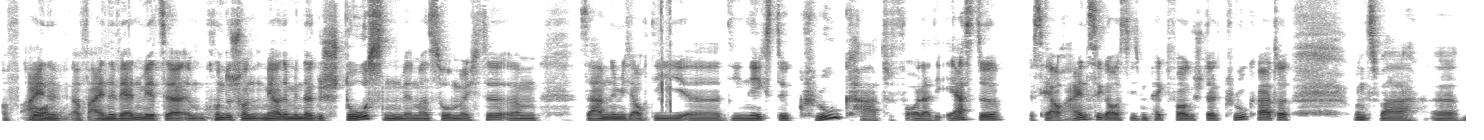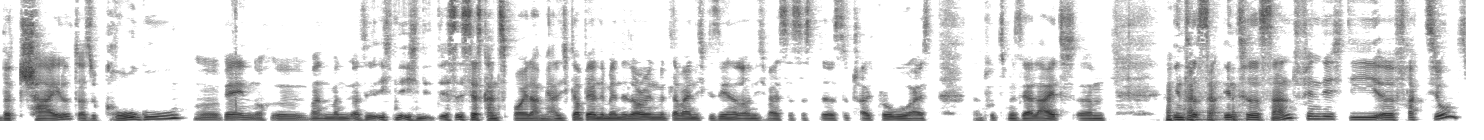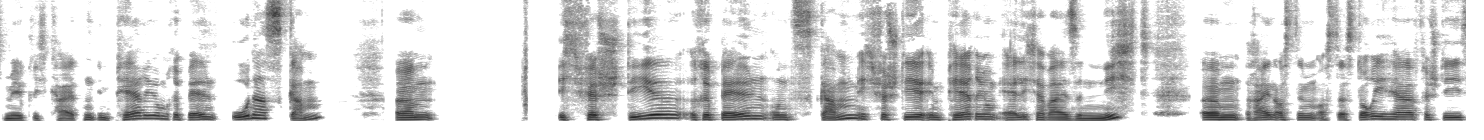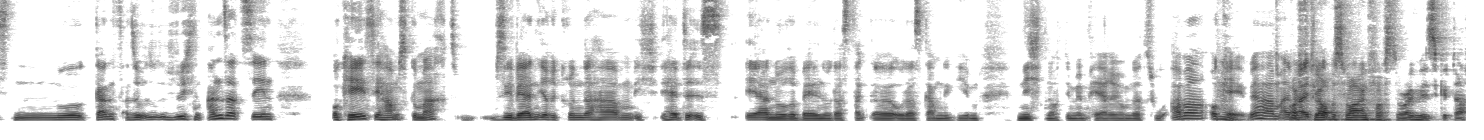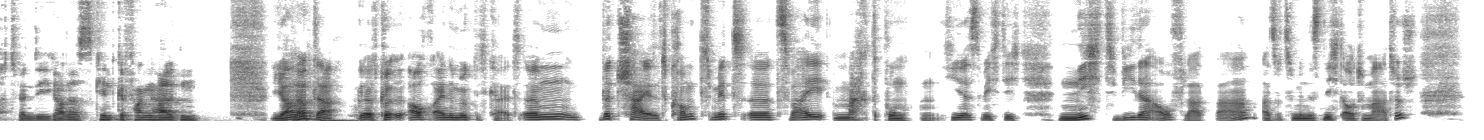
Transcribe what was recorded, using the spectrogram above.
Auf eine, auf eine werden wir jetzt ja im Grunde schon mehr oder minder gestoßen, wenn man es so möchte. Ähm, sie haben nämlich auch die, äh, die nächste Crew-Karte vor, oder die erste, bisher auch einzige aus diesem Pack vorgestellt, Crew-Karte. Und zwar äh, The Child, also Grogu, äh, wer ihn noch, äh, man, man, also ich, ich, es ist jetzt kein Spoiler mehr. Ich glaube, wer den Mandalorian mittlerweile nicht gesehen hat und nicht weiß, dass das, dass The Child Grogu heißt, dann tut's mir sehr leid. Ähm, Interess interessant finde ich die äh, Fraktionsmöglichkeiten Imperium, Rebellen oder Scum. Ähm, ich verstehe Rebellen und Scum, ich verstehe Imperium ehrlicherweise nicht. Ähm, rein aus dem aus der Story her verstehe ich es nur ganz, also würde ich einen Ansatz sehen. Okay, sie haben es gemacht, sie werden ihre Gründe haben. Ich hätte es eher nur Rebellen oder, äh, oder Scum gegeben, nicht noch dem Imperium dazu. Aber okay, wir haben ein Aber ich glaube, es war einfach storymäßig gedacht, wenn die gerade das Kind gefangen halten. Ja, Ne? klar, auch eine Möglichkeit. Ähm, The Child kommt mit äh, zwei Machtpunkten. Hier ist wichtig, nicht wieder aufladbar, also zumindest nicht automatisch.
